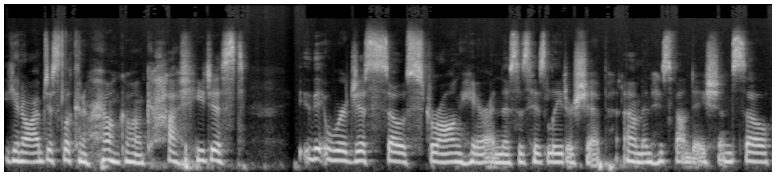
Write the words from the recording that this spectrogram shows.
you know i'm just looking around going gosh he just we're just so strong here and this is his leadership um, and his foundation. So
